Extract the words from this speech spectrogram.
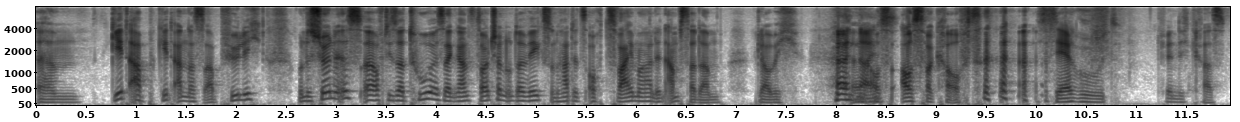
ähm, geht ab, geht anders ab, fühle ich. Und das Schöne ist, äh, auf dieser Tour ist er in ganz Deutschland unterwegs und hat jetzt auch zweimal in Amsterdam, glaube ich, äh, nice. aus, ausverkauft. Sehr gut. Finde ich krass.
